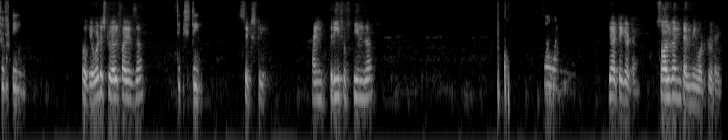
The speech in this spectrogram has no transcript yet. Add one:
15. Okay, what is 12 fives are? 60. 60. And 3 15s are? So one. Yeah, take your time. Solve and tell me what to write.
